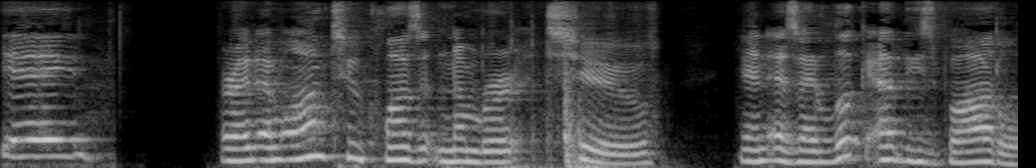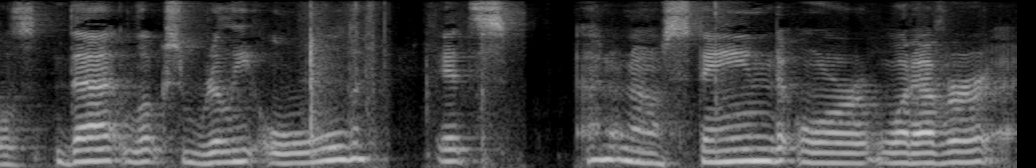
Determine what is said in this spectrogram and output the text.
Yay! All right, I'm on to closet number two. And as I look at these bottles, that looks really old. It's, I don't know, stained or whatever.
